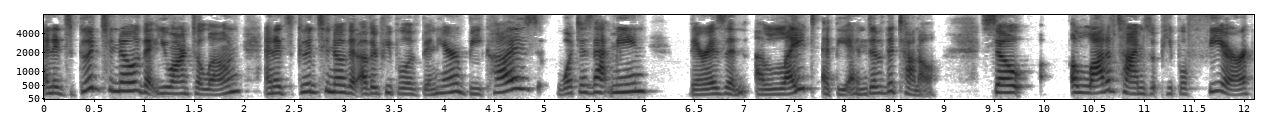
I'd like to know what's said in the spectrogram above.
And it's good to know that you aren't alone. And it's good to know that other people have been here because what does that mean? There is an, a light at the end of the tunnel. So a lot of times what people fear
